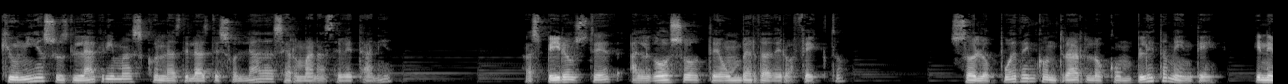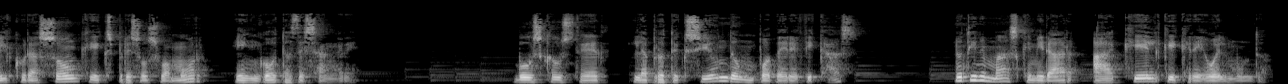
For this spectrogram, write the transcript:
que unía sus lágrimas con las de las desoladas hermanas de Betania? ¿Aspira usted al gozo de un verdadero afecto? Solo puede encontrarlo completamente en el corazón que expresó su amor en gotas de sangre. ¿Busca usted la protección de un poder eficaz? No tiene más que mirar a aquel que creó el mundo.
